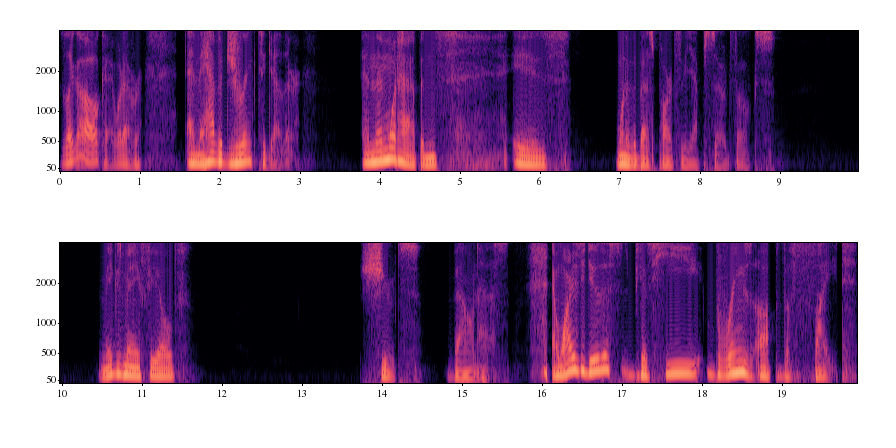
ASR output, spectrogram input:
is like, "Oh, okay, whatever," and they have a drink together. And then what happens is one of the best parts of the episode, folks. Migs Mayfield shoots Val Hess. And why does he do this? Because he brings up the fight,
